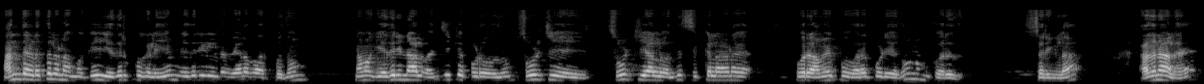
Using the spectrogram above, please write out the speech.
அந்த இடத்துல நமக்கு எதிர்ப்புகளையும் எதிரிகளிடம் வேலை பார்ப்பதும் நமக்கு எதிரினால் வஞ்சிக்கப்படுவதும் சூழ்ச்சி சூழ்ச்சியால் வந்து சிக்கலான ஒரு அமைப்பு வரக்கூடியதும் நமக்கு வருது. சரிங்களா? அதனால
